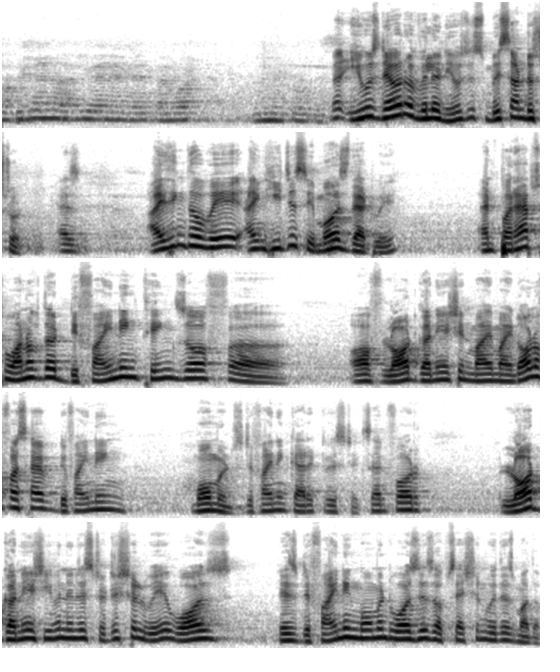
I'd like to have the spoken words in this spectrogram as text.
a villain earlier and then convert him into this. No, he was never a villain. He was just misunderstood. As I think the way, and he just emerged that way. And perhaps one of the defining things of uh, of Lord Ganesh in my mind, all of us have defining moments, defining characteristics. And for Lord Ganesh, even in his traditional way, was his defining moment was his obsession with his mother.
